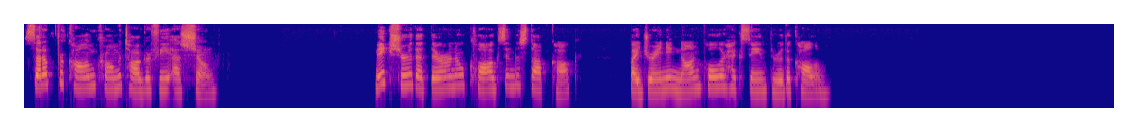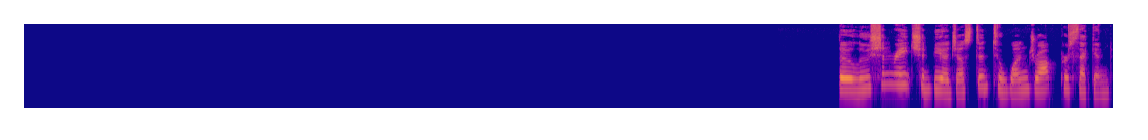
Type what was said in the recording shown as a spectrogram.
Set up for column chromatography as shown. Make sure that there are no clogs in the stopcock by draining nonpolar hexane through the column. The elution rate should be adjusted to 1 drop per second.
